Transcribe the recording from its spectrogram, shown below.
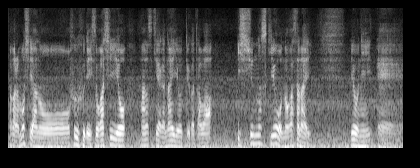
だからもしあの夫婦で忙しいよ話す機会がないよっていう方は一瞬の隙を逃さないように、えー、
